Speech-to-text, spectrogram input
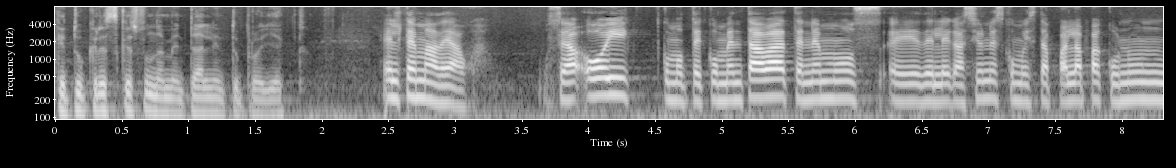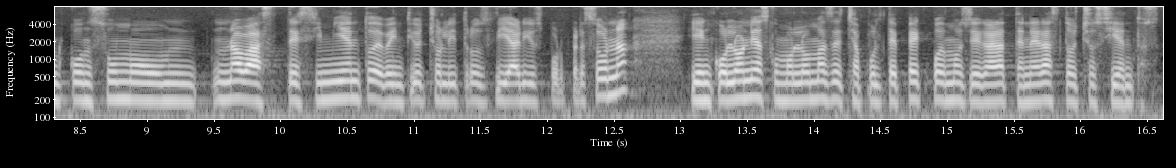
que tú crees que es fundamental en tu proyecto? El tema de agua. O sea, hoy, como te comentaba, tenemos eh, delegaciones como Iztapalapa con un consumo, un, abastecimiento de 28 litros diarios por persona y en colonias como Lomas de Chapultepec podemos llegar a tener hasta 800.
